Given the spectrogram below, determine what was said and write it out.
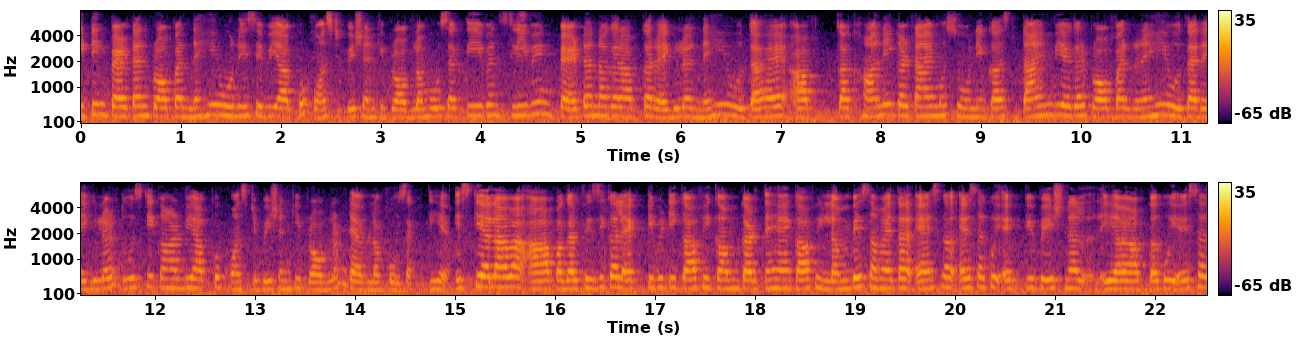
ईटिंग पैटर्न प्रॉपर नहीं होने से भी आपको कॉन्स्टिपेशन की प्रॉब्लम हो सकती है। इवन स्लीविंग पैटर्न अगर आपका रेगुलर नहीं होता है, आपका खाने का टाइम और सोने का टाइम भी अगर प्रॉपर नहीं होता रेगुलर तो उसके कारण भी आपको कॉन्स्टिपेशन की प्रॉब्लम डेवलप हो सकती है। इसके अलावा आप अगर फ़िज़िकल एक्टिविटी काफ़ी कम करते हैं, काफ़ी लंबे समय तक, ऐसा ऐसा कोई एक्यूपेशनल या आपका कोई ऐसा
